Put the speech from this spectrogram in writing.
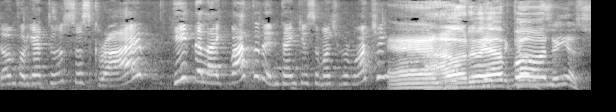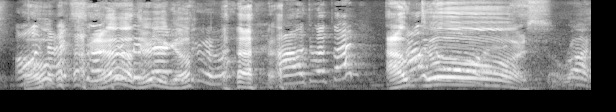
Don't forget to subscribe, hit the like button, and thank you so much for watching. And How don't to have fun. see us. Oh, Oh, that's so yeah, true, there you very go. True. How to have fun? Outdoors. All right.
